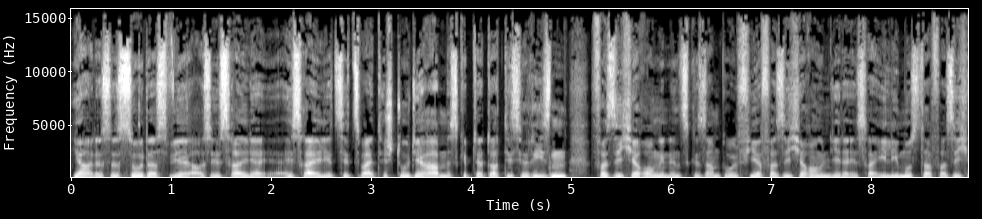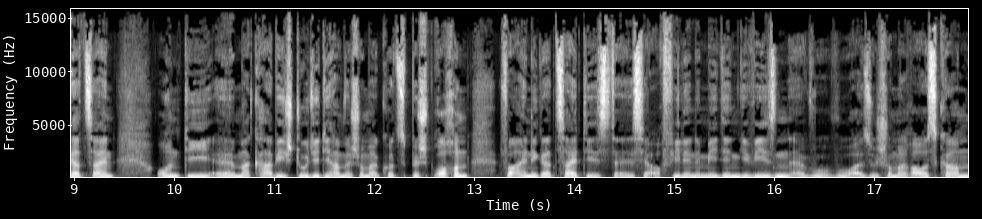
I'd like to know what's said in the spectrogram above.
Ja, das ist so, dass wir aus Israel, ja, Israel jetzt die zweite Studie haben. Es gibt ja dort diese Riesenversicherungen, insgesamt wohl vier Versicherungen. Jeder Israeli muss da versichert sein. Und die äh, Maccabi-Studie, die haben wir schon mal kurz besprochen vor einiger Zeit, die ist, ist ja auch viel in den Medien gewesen, äh, wo, wo also schon mal rauskam,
